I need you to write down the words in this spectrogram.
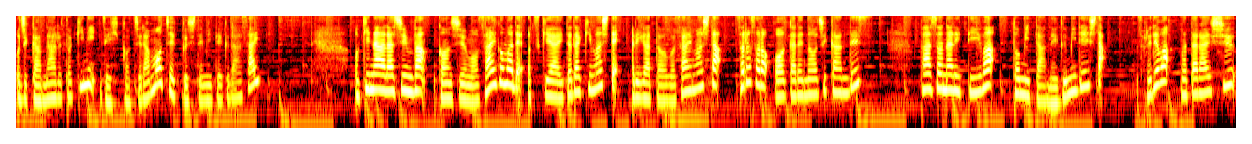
お時間のある時にぜひこちらもチェックしてみてください。沖縄羅針盤今週も最後までお付き合いいただきましてありがとうございました。そろそろお別れのお時間です。パーソナリティは富田恵でした。それではまた来週。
